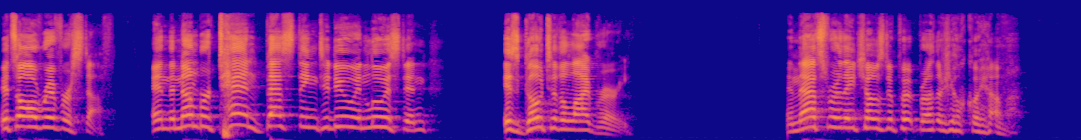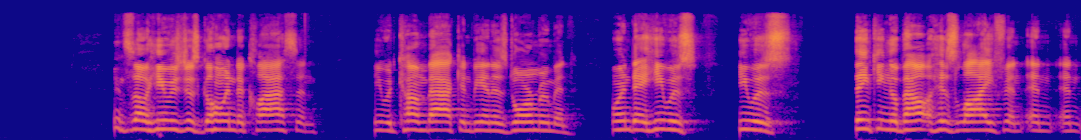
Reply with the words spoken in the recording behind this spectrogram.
It's all river stuff. And the number 10 best thing to do in Lewiston is go to the library. And that's where they chose to put Brother Yokoyama. And so he was just going to class and he would come back and be in his dorm room. And one day he was, he was thinking about his life and, and, and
